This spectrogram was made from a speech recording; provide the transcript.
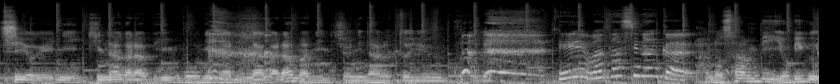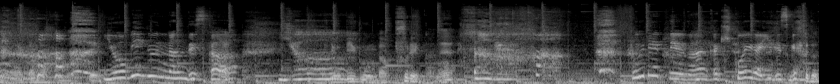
ちに行きながら貧乏になりながら、まあ、認知症になるということで。えー、私なんかあの 3B 予備軍やないかなと思って。予備軍なんですか？、はい。や予備ー、軍がプレかねプレっていうとなんか聞こえがいいですけど。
